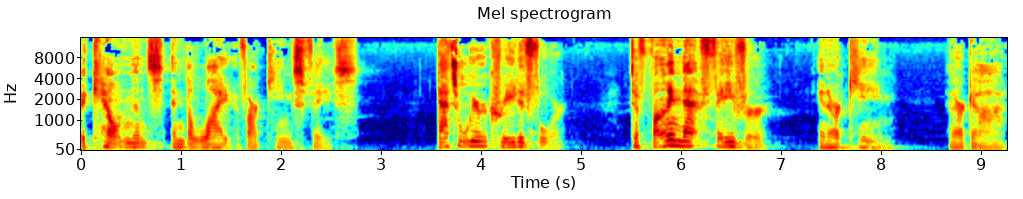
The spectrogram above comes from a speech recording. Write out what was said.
the countenance, and the light of our King's face. That's what we were created for, to find that favor in our King and our God.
